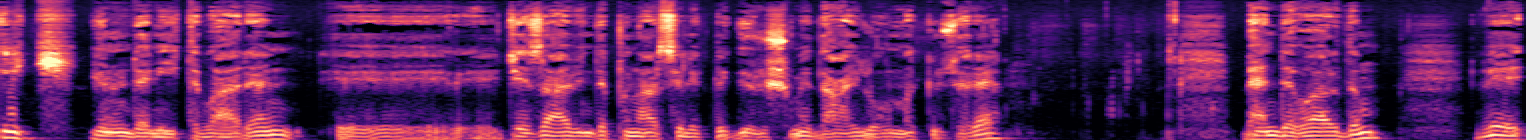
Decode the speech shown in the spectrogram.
ilk gününden itibaren e, cezaevinde Pınar Selek'le görüşme dahil olmak üzere ben de vardım ve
